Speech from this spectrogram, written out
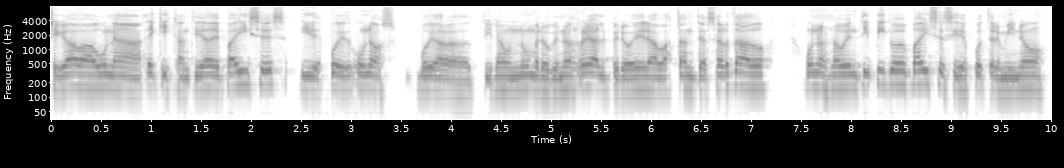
llegaba a una X cantidad de países y después unos, voy a tirar un número que no es real, pero era bastante acertado, unos noventa y pico de países y después terminó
